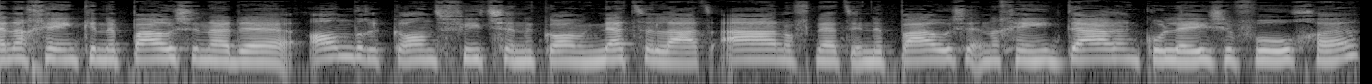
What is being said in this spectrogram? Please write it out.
En dan ging ik in de pauze naar de andere kant fietsen. En dan kwam ik net te laat aan of net in de pauze. En dan ging ik daar een college volgen.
